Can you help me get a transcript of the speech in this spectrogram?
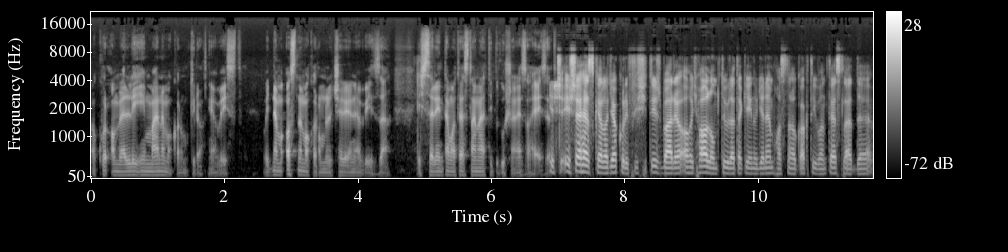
akkor amellé én már nem akarom kirakni a vészt. Vagy nem, azt nem akarom lecserélni a vízzel és szerintem a Tesla-nál tipikusan ez a helyzet. És, és ehhez kell a gyakori frissítés, bár ahogy hallom tőletek, én ugye nem használok aktívan Teslát, de,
